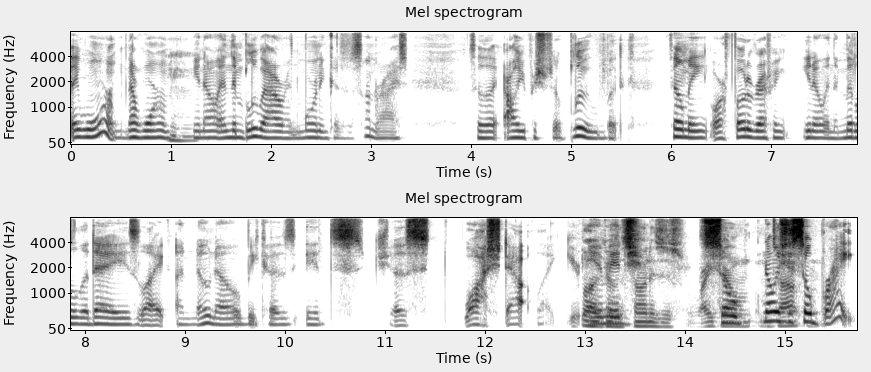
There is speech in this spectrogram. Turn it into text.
they warm, they're warm. Mhm. You know, and then blue hour in the morning because of sunrise. So like, all your pictures are blue, but filming or photographing, you know, in the middle of the day is like a no no because it's just washed out. Like your Well, 'cause the image sun is just right so no, it's just so bright,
